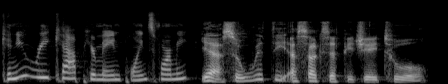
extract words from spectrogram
Can you recap your main points for me? Yeah, so with the SLX FPGA tool,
